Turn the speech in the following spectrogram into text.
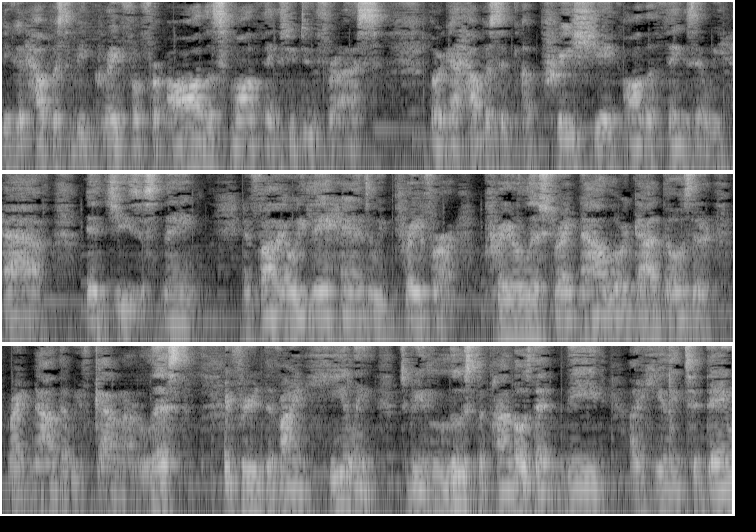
you could help us to be grateful for all the small things you do for us. Lord God, help us to appreciate all the things that we have in Jesus' name. And Father God, we lay hands and we pray for our prayer list right now, Lord God, those that are right now that we've got on our list. Pray for your divine healing to be loosed upon those that need a healing today.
